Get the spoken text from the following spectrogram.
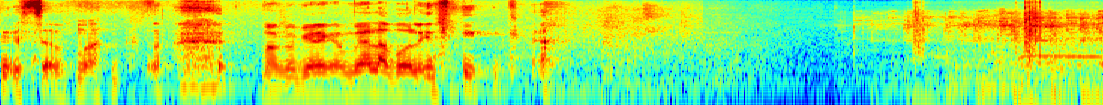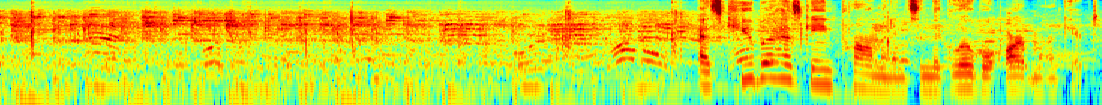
Eso es Marco. Marco quiere cambiar la política. As Cuba has gained prominence in the global art market,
